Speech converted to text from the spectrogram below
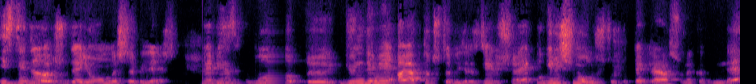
İstediği ölçüde yoğunlaşabilir. Ve biz bu e, gündemi ayakta tutabiliriz diye düşünerek bu girişimi oluşturduk deklarasyon akabinde.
